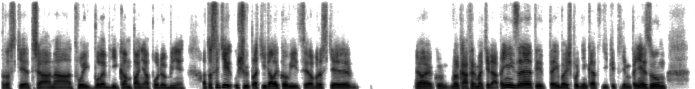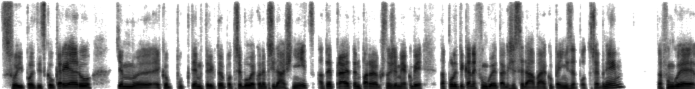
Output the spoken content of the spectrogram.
prostě třeba na tvoji volební kampaň a podobně. A to se ti už vyplatí daleko víc, jo, prostě Jo, jako velká firma ti dá peníze, ty tady budeš podnikat díky těm penězům, svoji politickou kariéru, těm, jako, těm, který to potřebují, jako nepřidáš nic. A to je právě ten paradox, no, že mi jakoby, ta politika nefunguje tak, že se dává jako peníze potřebným, ta funguje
